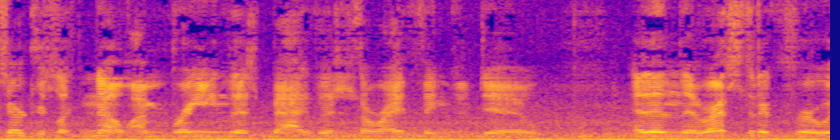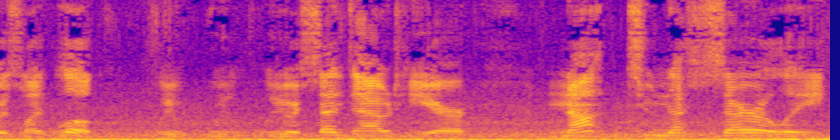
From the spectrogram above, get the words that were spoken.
Searcher's like, no, I'm bringing this back. This is the right thing to do. And then the rest of the crew is like, look, we, we, we were sent out here not to necessarily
